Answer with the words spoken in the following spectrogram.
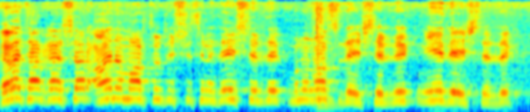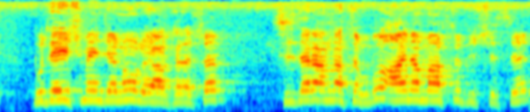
Evet arkadaşlar aynı martı dişisini değiştirdik. Bunu nasıl değiştirdik? Niye değiştirdik? Bu değişmeyince ne oluyor arkadaşlar? Sizlere anlatın. Bu ayna martı dişisi.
